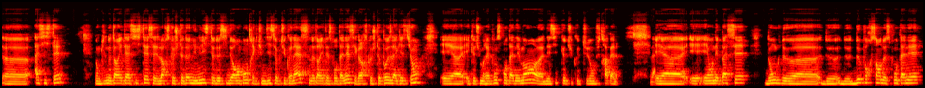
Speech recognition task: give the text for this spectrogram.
euh, assistée. Donc une notoriété assistée, c'est lorsque je te donne une liste de sites de rencontres et que tu me dis ce que tu connaisses. Notoriété spontanée, c'est lorsque je te pose la question et, euh, et que tu me réponds spontanément euh, des sites que tu, que tu, dont tu te rappelles. Et, euh, et, et, on est passé donc de, euh, de, de 2% de spontané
